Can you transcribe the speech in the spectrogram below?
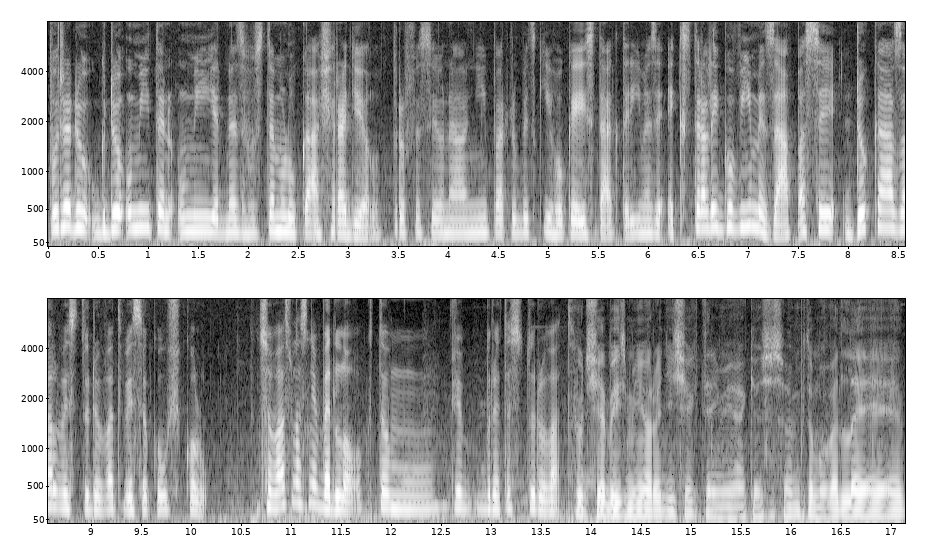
Pořadu Kdo umí, ten umí je dnes hostem Lukáš Radil, profesionální pardubický hokejista, který mezi extraligovými zápasy dokázal vystudovat vysokou školu. Co vás vlastně vedlo k tomu, že budete studovat? Určitě bych zmínil rodiče, kteří mě nějakým způsobem k tomu vedli.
